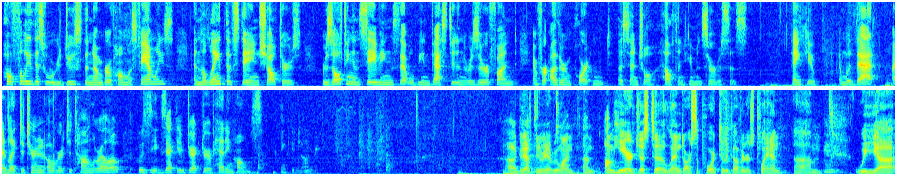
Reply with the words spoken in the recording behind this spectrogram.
Hopefully, this will reduce the number of homeless families and the length of stay in shelters, resulting in savings that will be invested in the reserve fund and for other important essential health and human services. Thank you. And with that, I'd like to turn it over to Tom Lorello, who is the Executive Director of Heading Homes. Thank you, Tom. Uh, Good afternoon, everyone. Um, I'm here just to lend our support to the governor's plan. Um, We uh,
